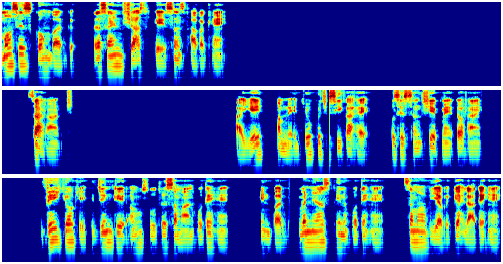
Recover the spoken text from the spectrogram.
मोसेस कोमबर्ग रसायन शास्त्र के संस्थापक हैं। सारांश। आइए हमने जो कुछ सीखा है, उसे संक्षेप में दोहराएँ। वे यौगिक जिनके अणुसूत्र समान होते हैं इन पर विन्यास भिन्न होते हैं, समावयव कहलाते हैं।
